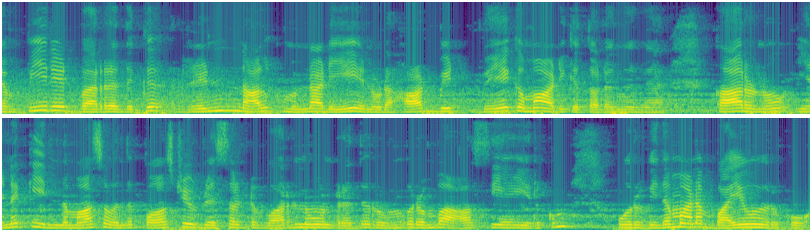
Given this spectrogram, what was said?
என் பீரியட் வர்றதுக்கு ரெண்டு நாளுக்கு முன்னாடியே என்னோடய ஹார்ட் பீட் வேகமாக அடிக்க தொடங்குங்க. காரணம் எனக்கு இந்த மாதம் வந்து பாசிட்டிவ் ரிசல்ட் வரணுன்றது ரொம்ப ரொம்ப ஆசையாக இருக்கும். ஒரு விதமான பயம் இருக்கும்.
